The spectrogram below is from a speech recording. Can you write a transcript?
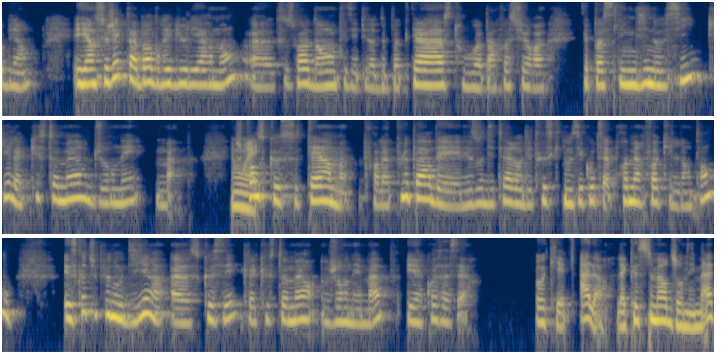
Trop bien. Et il y a un sujet que tu abordes régulièrement, euh, que ce soit dans tes épisodes de podcast ou euh, parfois sur euh, tes posts LinkedIn aussi, qui est la Customer Journey Map. Je pense que ce terme, pour la plupart des, auditeurs et auditrices qui nous écoutent, c'est la première fois qu'ils l'entendent. Est-ce que tu peux nous dire ce que c'est que la Customer Journey Map et à quoi ça sert? Ok, alors la Customer Journey Map,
